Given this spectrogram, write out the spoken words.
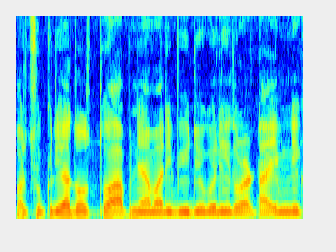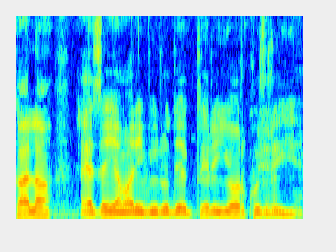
और शुक्रिया दोस्तों, आपने हमारी वीडियो के लिए थोड़ा टाइम निकाला। ऐसे ही हमारी वीडियो देखते रहिए और खुश रहिए।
